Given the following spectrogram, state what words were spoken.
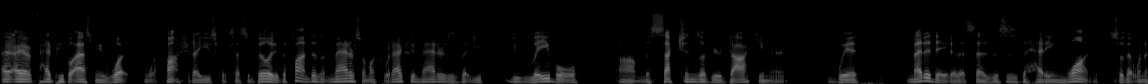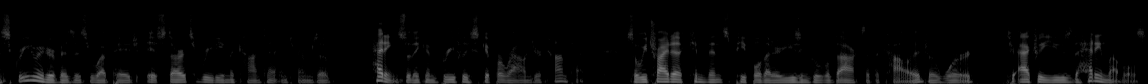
I, have had people ask me what what font should I use for accessibility, the font doesn't matter so much. What actually matters is that you you label um, the sections of your document with metadata that says this is the heading one, so that when a screen reader visits your web page, it starts reading the content in terms of headings so they can briefly skip around your content. So we try to convince people that are using Google Docs at the college or Word to actually use the heading levels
